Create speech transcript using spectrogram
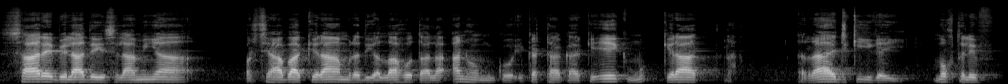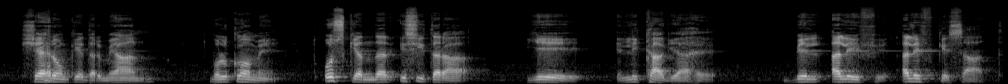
سارے بلاد اسلامیہ اور صحابہ کرام رضی اللہ تعالی عنہم کو اکٹھا کر کے ایک کرات رائج کی گئی مختلف شہروں کے درمیان ملکوں میں اس کے اندر اسی طرح یہ لکھا گیا ہے، بال الف الف کے ساتھ۔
